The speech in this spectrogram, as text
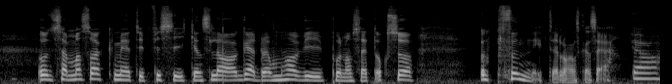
Och samma sak med typ fysikens lagar. De har vi på något sätt också uppfunnit, eller vad man ska säga. Ja,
